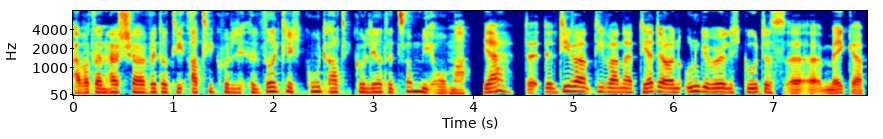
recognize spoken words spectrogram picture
Aber dann hast du ja wieder die wirklich gut artikulierte Zombie-Oma. Ja, die war, die war nett. Die hatte auch ein ungewöhnlich gutes äh, äh, Make-up.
